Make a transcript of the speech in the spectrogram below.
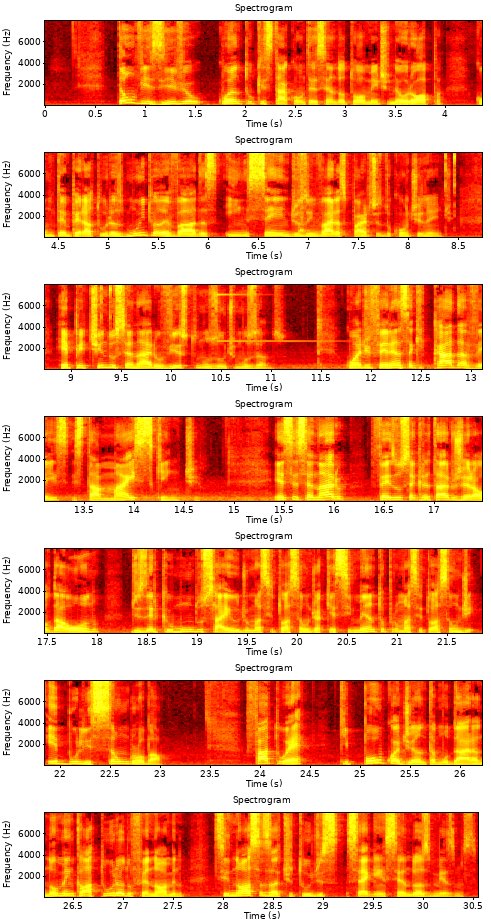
tão visível quanto o que está acontecendo atualmente na Europa, com temperaturas muito elevadas e incêndios em várias partes do continente, repetindo o cenário visto nos últimos anos, com a diferença que cada vez está mais quente. Esse cenário fez o secretário-geral da ONU dizer que o mundo saiu de uma situação de aquecimento para uma situação de ebulição global. Fato é que pouco adianta mudar a nomenclatura do fenômeno se nossas atitudes seguem sendo as mesmas.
